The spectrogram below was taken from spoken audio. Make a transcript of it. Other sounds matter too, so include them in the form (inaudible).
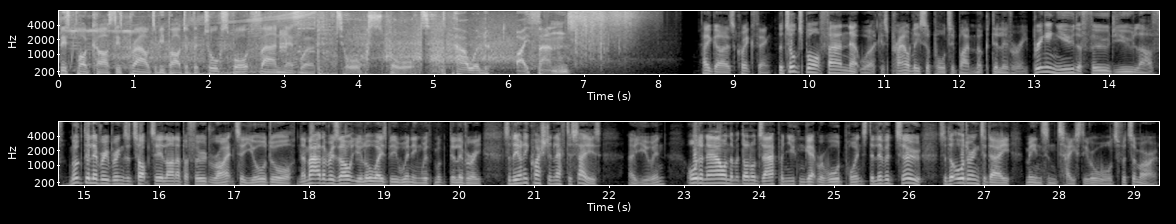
This podcast is proud to be part of the TalkSport Fan Network. TalkSport, powered by fans. Hey guys, quick thing. The Talksport Fan Network is proudly supported by McDelivery, bringing you the food you love. McDelivery brings a top tier lineup of food right to your door. No matter the result, you'll always be winning with McDelivery. So the only question left to say is, are you in? Order now on the McDonald's app and you can get reward points delivered too. So the ordering today means some tasty rewards for tomorrow.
